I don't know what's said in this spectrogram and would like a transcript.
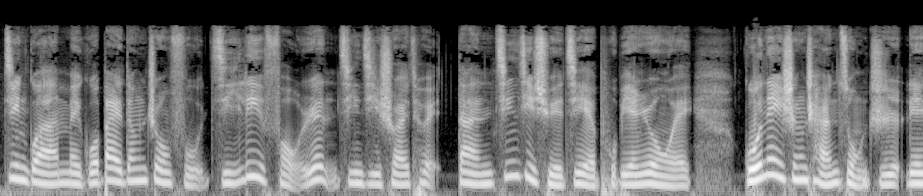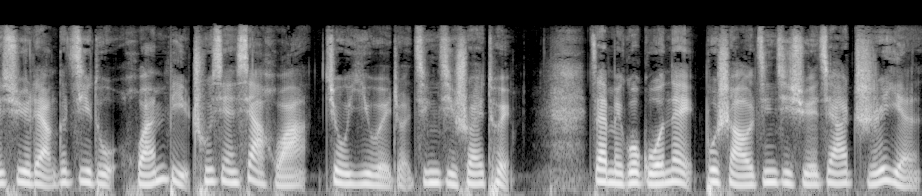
尽管美国拜登政府极力否认经济衰退，但经济学界普遍认为，国内生产总值连续两个季度环比出现下滑，就意味着经济衰退。在美国国内，不少经济学家直言，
